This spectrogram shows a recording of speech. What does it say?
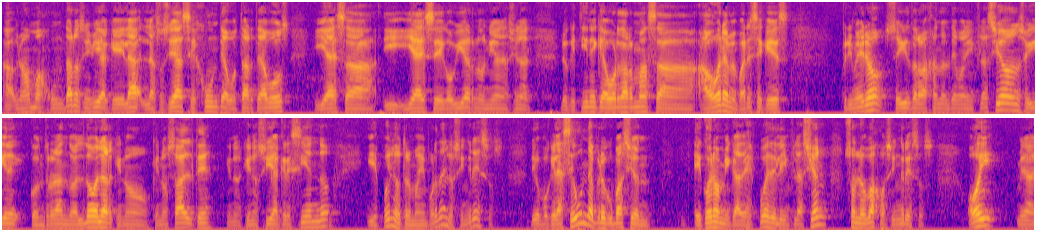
a- nos vamos a juntar, no significa que la, la sociedad se junte a votarte a vos y a esa y, a ese gobierno unidad nacional. Lo que tiene que abordar más a- ahora me parece que es primero seguir trabajando el tema de la inflación, seguir controlando el dólar, que no que no salte, que no que no siga creciendo y después lo otro más importante, los ingresos. Digo, porque la segunda preocupación económica después de la inflación son los bajos ingresos. Hoy, mira,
